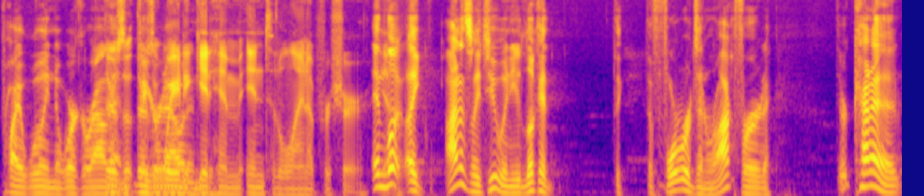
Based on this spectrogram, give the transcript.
probably willing to work around. there's that a, there's a way to and- get him into the lineup for sure. And Yeah. look, like honestly, too, when you look at the the forwards in Rockford, they're kind of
